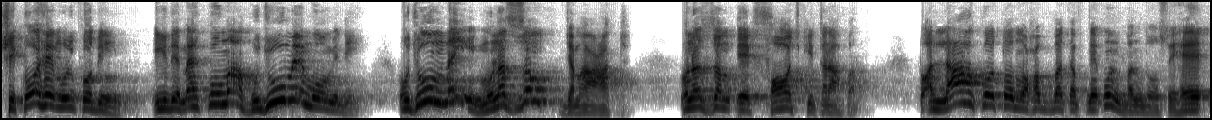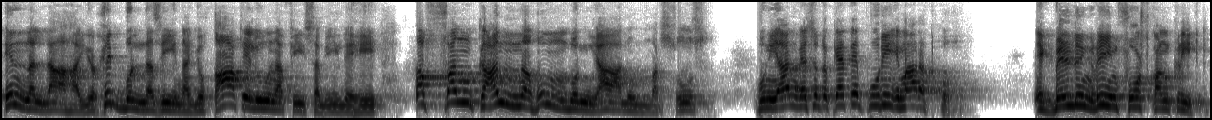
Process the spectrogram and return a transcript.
शिकोह मुल्को दीन ईद महकूमा, हजूम मोमिनी। हजूम नहीं मुनज़म जमात। मुनज़म एक फौज की तरह पर। तो अल्लाह को तो मोहब्बत अपने उन बंदों से है इन अल्लाह बुनियान मरसूस। बुनियान वैसे तो कहते हैं पूरी इमारत को, एक बिल्डिंग री कंक्रीट की।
